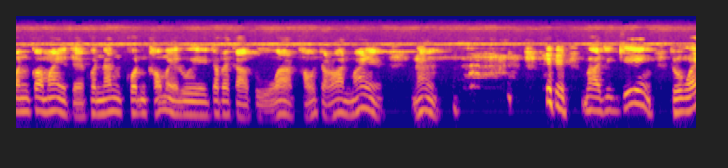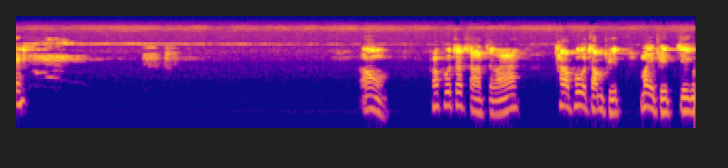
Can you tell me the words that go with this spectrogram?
มันก็ไม่แต่คนนั้นคนเขาไม่ลุยจะไปกล่าวตู่ว่าเขาจะรอดไหมนั่นมาจริงๆ ถูกไหมอ้าวพระพุทธศาสนา ถ้าผู้ทำผิดไม่ผิดจริง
